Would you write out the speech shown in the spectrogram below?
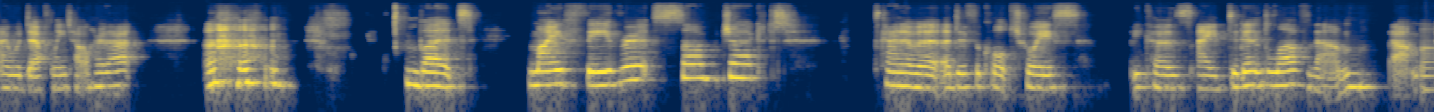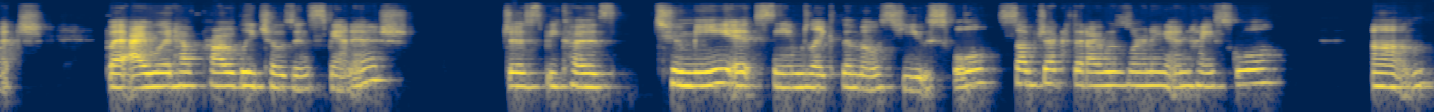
I would definitely tell her that. but my favorite subject, it's kind of a, a difficult choice because I didn't love them that much. But I would have probably chosen Spanish just because to me, it seemed like the most useful subject that I was learning in high school. Um,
